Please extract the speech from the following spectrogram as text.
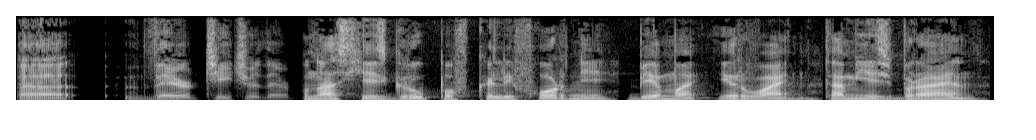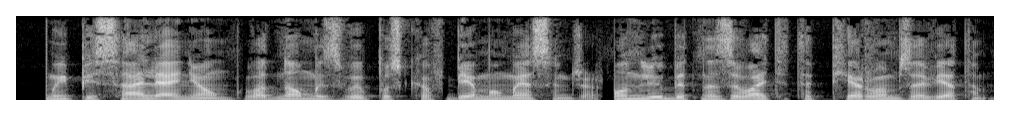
Uh, у нас есть группа в Калифорнии, Бема Ирвайн. Там есть Брайан, мы писали о нем в одном из выпусков Bema Messenger. Он любит называть это первым заветом.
